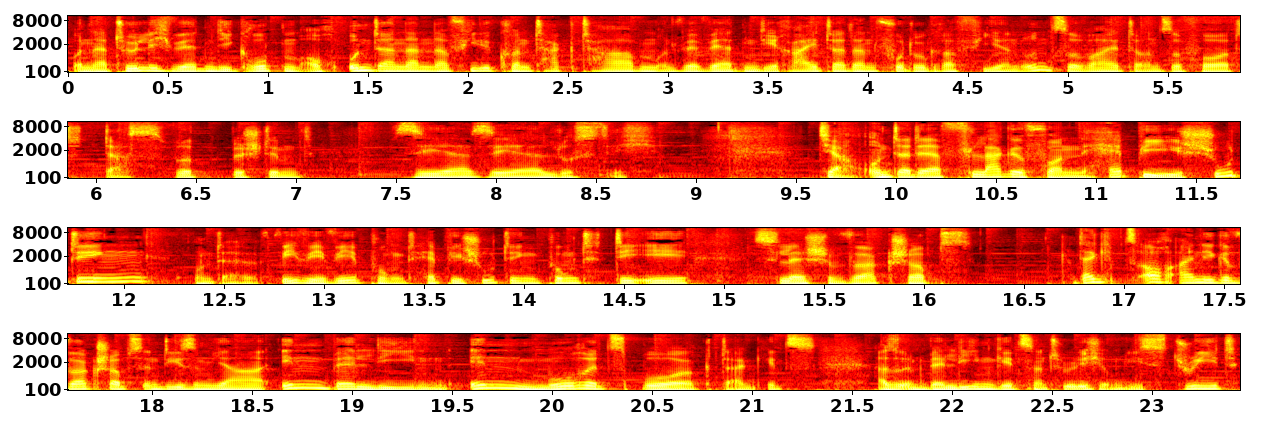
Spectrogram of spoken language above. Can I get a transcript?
und natürlich werden die Gruppen auch untereinander viel Kontakt haben und wir werden die Reiter dann fotografieren und so weiter und so fort. Das wird bestimmt sehr, sehr lustig. Tja, unter der Flagge von Happy Shooting unter www.happyshooting.de slash workshops da gibt es auch einige Workshops in diesem Jahr in Berlin, in Moritzburg. Da geht's, also in Berlin geht es natürlich um die Street,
